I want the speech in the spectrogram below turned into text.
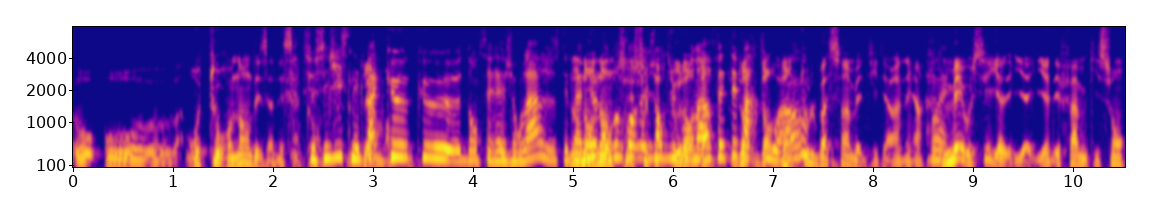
au, au- au tournant des années 50. Ceci dit, ce n'est pas que, que dans ces régions-là. C'était pas non, mieux dans non, d'autres c'est- c'est régions du partout, monde. dans, hein. dans- C'était dans- partout. dans- dans hein. tout le bassin méditerranéen. Ouais. Mais aussi, il y a- y, y des femmes qui sont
